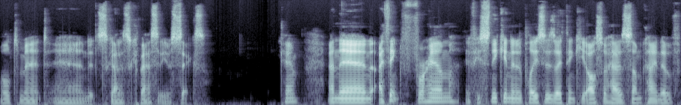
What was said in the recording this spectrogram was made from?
Ultimate and it's got its capacity of 6. Okay, and then I think for him, if he's sneaking into places, I think he also has some kind of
